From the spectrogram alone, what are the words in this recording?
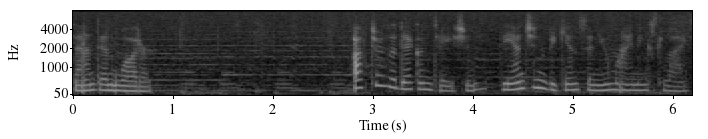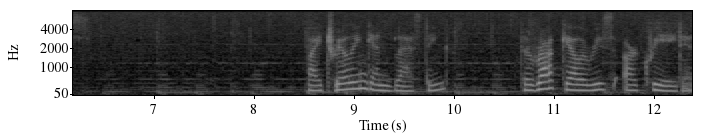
sand and water. After the decantation, the engine begins a new mining slice. By drilling and blasting, the rock galleries are created.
